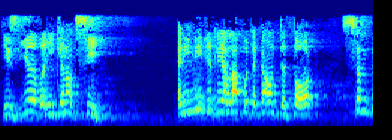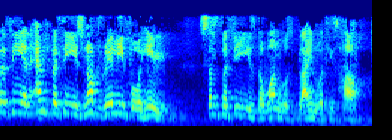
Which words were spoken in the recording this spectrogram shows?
He's here, but he cannot see. And immediately Allah put a counter thought. Sympathy and empathy is not really for him. Sympathy is the one who's blind with his heart.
